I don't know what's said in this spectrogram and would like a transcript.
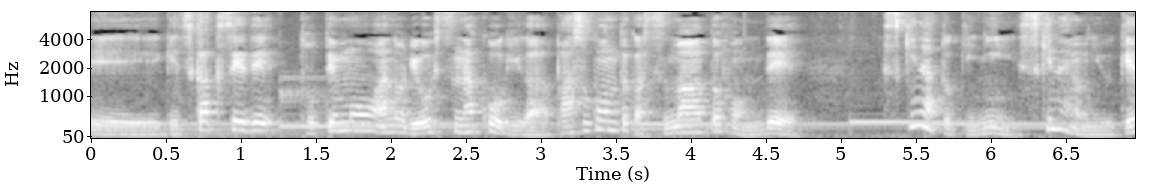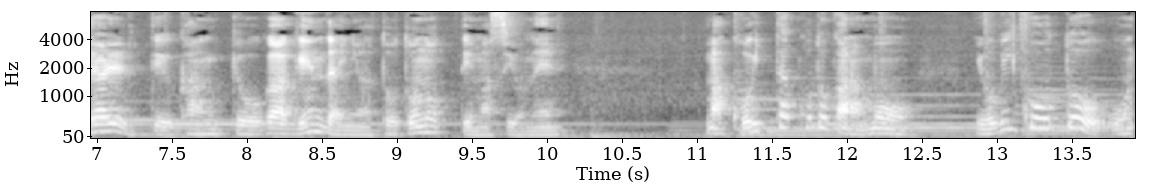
えー、月額制でとてもあの良質な講義がパソコンとかスマートフォンで好きな時に好きなように受けられるっていう環境が現代には整っていますよね。まあこういったことからも予備校と同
